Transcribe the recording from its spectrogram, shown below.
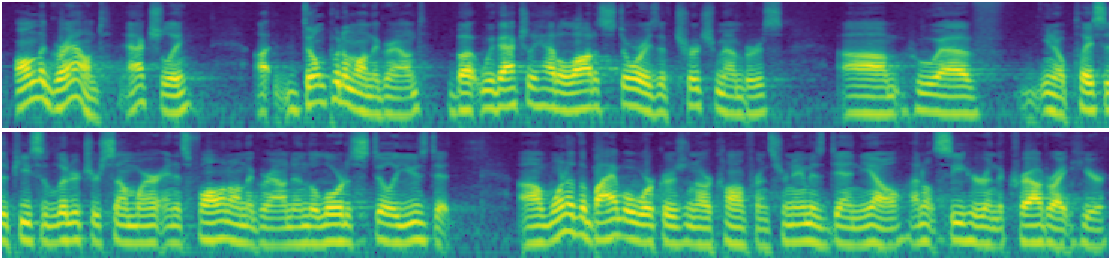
on the ground, actually. Uh, don't put them on the ground, but we've actually had a lot of stories of church members um, who have you know, placed a piece of literature somewhere and it's fallen on the ground, and the Lord has still used it. Uh, one of the Bible workers in our conference, her name is Danielle. I don't see her in the crowd right here,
